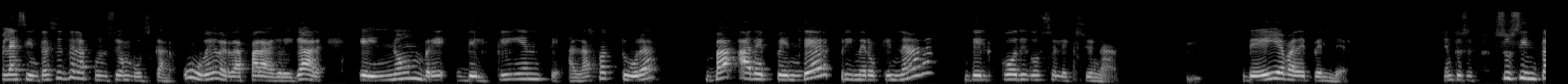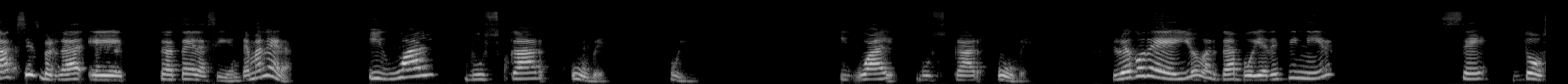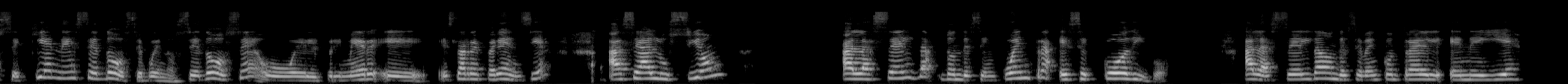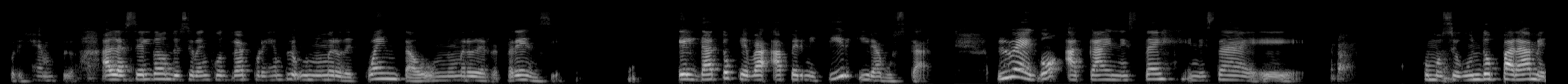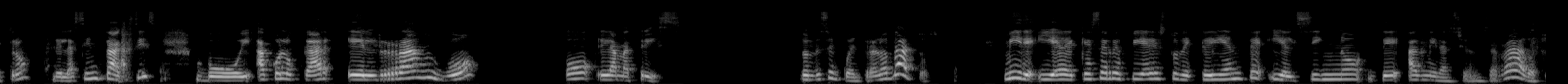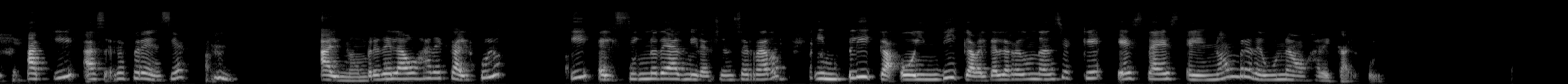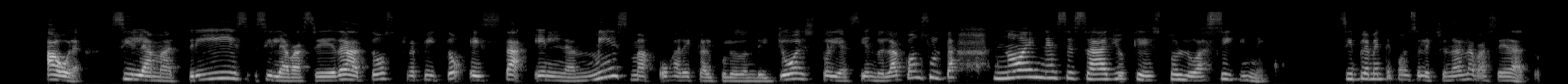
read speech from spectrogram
la sintaxis de la función buscar V, ¿verdad? Para agregar el nombre del cliente a la factura, va a depender, primero que nada, del código seleccionado. De ella va a depender. Entonces, su sintaxis, ¿verdad? Eh, trata de la siguiente manera. Igual buscar V. Uy. Igual buscar V. Luego de ello, ¿verdad? Voy a definir C12. ¿Quién es C12? Bueno, C12 o el primer, eh, esta referencia hace alusión a la celda donde se encuentra ese código, a la celda donde se va a encontrar el NIE, por ejemplo, a la celda donde se va a encontrar, por ejemplo, un número de cuenta o un número de referencia. El dato que va a permitir ir a buscar. Luego, acá en esta, en esta eh, como segundo parámetro de la sintaxis, voy a colocar el rango o la matriz, donde se encuentran los datos. Mire, ¿y a qué se refiere esto de cliente y el signo de admiración cerrado? Aquí hace referencia al nombre de la hoja de cálculo y el signo de admiración cerrado implica o indica, valga la redundancia, que esta es el nombre de una hoja de cálculo. Ahora, si la matriz, si la base de datos, repito, está en la misma hoja de cálculo donde yo estoy haciendo la consulta, no es necesario que esto lo asigne. Simplemente con seleccionar la base de datos.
